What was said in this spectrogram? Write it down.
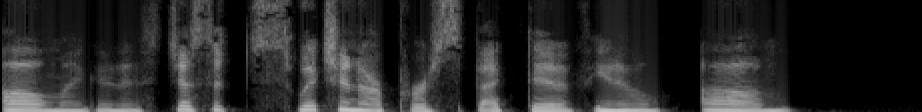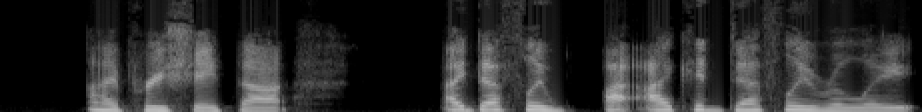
Oh my goodness. Just a switch in our perspective, you know. Um, I appreciate that. I definitely, I, I could definitely relate,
